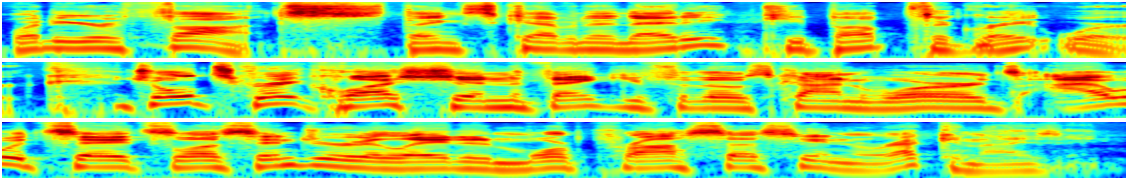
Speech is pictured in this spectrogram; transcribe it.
What are your thoughts? Thanks, Kevin and Eddie. Keep up the great work. Joel, it's a great question. Thank you for those kind words. I would say it's less injury related, more processing and recognizing.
